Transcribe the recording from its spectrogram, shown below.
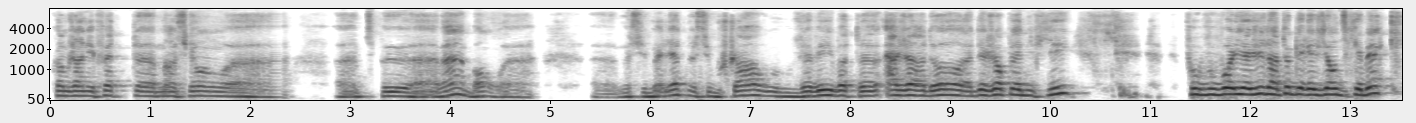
Comme j'en ai fait euh, mention euh, un petit peu avant, bon, Monsieur Mallette, Monsieur Bouchard, vous avez votre agenda déjà planifié faut que vous voyagez dans toutes les régions du Québec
